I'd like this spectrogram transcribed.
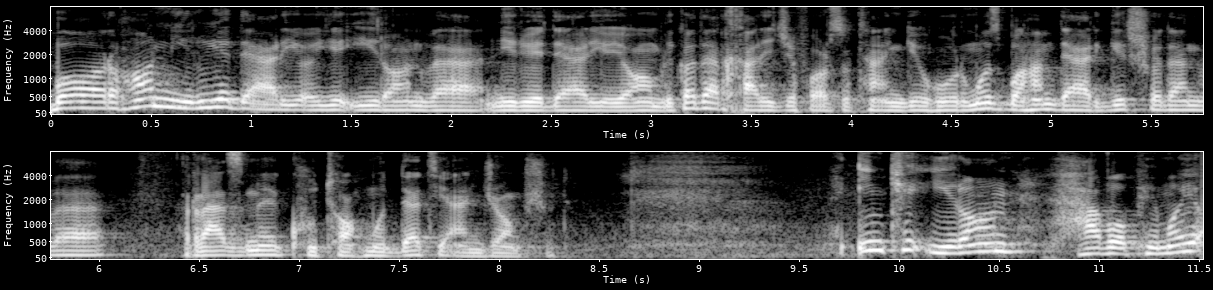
بارها نیروی دریایی ایران و نیروی دریایی آمریکا در خلیج فارس و تنگه هرمز با هم درگیر شدن و رزم کوتاه مدتی انجام شد. اینکه ایران هواپیمای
